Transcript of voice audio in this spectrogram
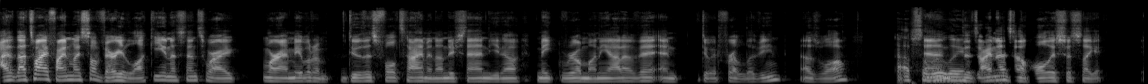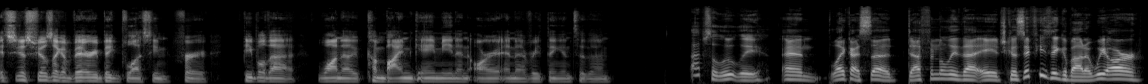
I, that's why I find myself very lucky in a sense where I where I'm able to do this full time and understand, you know, make real money out of it and do it for a living as well. absolutely And design as a whole is just like it just feels like a very big blessing for people that want to combine gaming and art and everything into them. Absolutely. And like I said, definitely that age because if you think about it, we are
